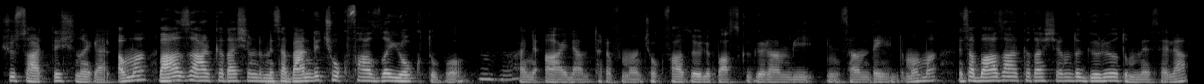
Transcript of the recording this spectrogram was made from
Şu saatte şuna gel. Ama bazı arkadaşlarım da mesela bende çok fazla yoktu bu. Hani ailem tarafından çok fazla öyle baskı gören bir insan değildim ama mesela bazı arkadaşlarımda görüyordum mesela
